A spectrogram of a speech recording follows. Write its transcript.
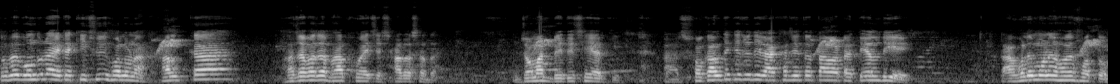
তবে বন্ধুরা এটা কিছুই হলো না। হালকা ভাজা ভাজা ভাব হয়েছে সাদা সাদা। জমাট বেঁধেছে আর কি। আর সকাল থেকে যদি রাখা যেত তাওয়াটা তেল দিয়ে তাহলে মনে হয় হতো।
